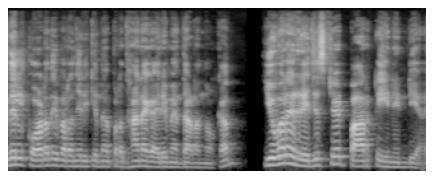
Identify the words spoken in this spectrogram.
ഇതിൽ കോടതി പറഞ്ഞിരിക്കുന്ന പ്രധാന കാര്യം എന്താണെന്ന് നോക്കാം. Your a registered party in India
